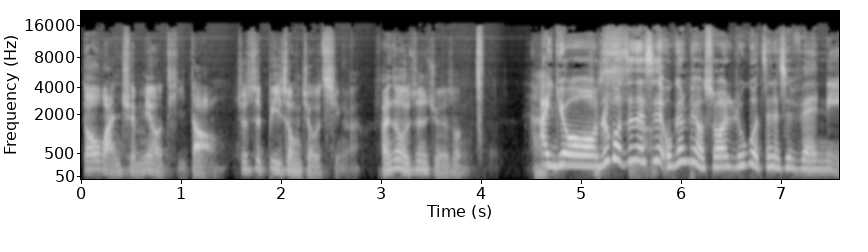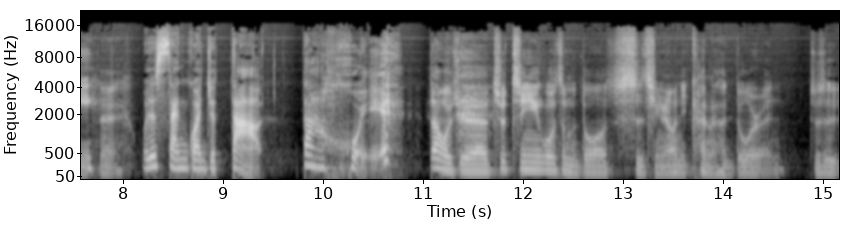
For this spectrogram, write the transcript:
都完全没有提到，就是避重就轻啊。反正我真的觉得说，哎呦，如果真的是我跟朋友说，如果真的是 Vanny，对，我就三观就大大毁。但我觉得，就经历过这么多事情，然后你看了很多人就是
